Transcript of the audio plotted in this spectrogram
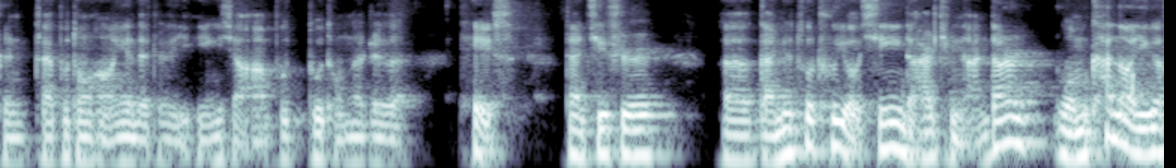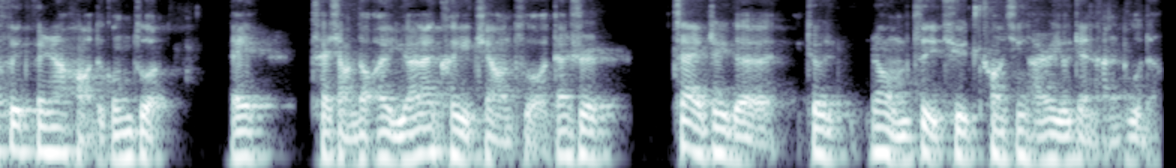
跟在不同行业的这个影响啊，不不同的这个 case，但其实。呃，感觉做出有新意的还是挺难。当然，我们看到一个非非常好的工作，哎，才想到，哎，原来可以这样做。但是在这个就让我们自己去创新，还是有点难度的。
